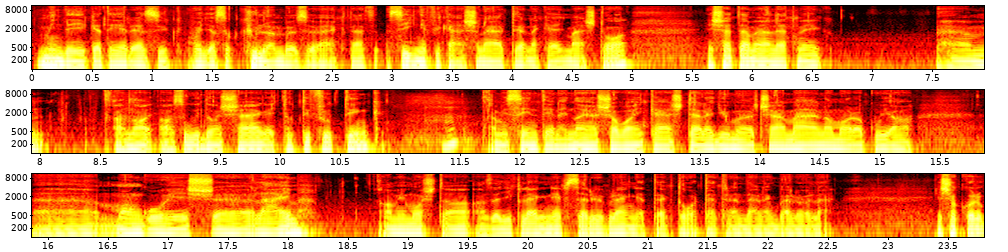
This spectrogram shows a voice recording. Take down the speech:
mindegyiket érezzük, hogy azok különbözőek, tehát szignifikánsan eltérnek egymástól, és hát emellett még a, az újdonság, egy tutti fruttink, hm? ami szintén egy nagyon savanykás, tele gyümölcsel, málna, marakuja, eh, mangó és eh, lime, ami most az egyik legnépszerűbb, rengeteg tortát rendelnek belőle. És akkor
